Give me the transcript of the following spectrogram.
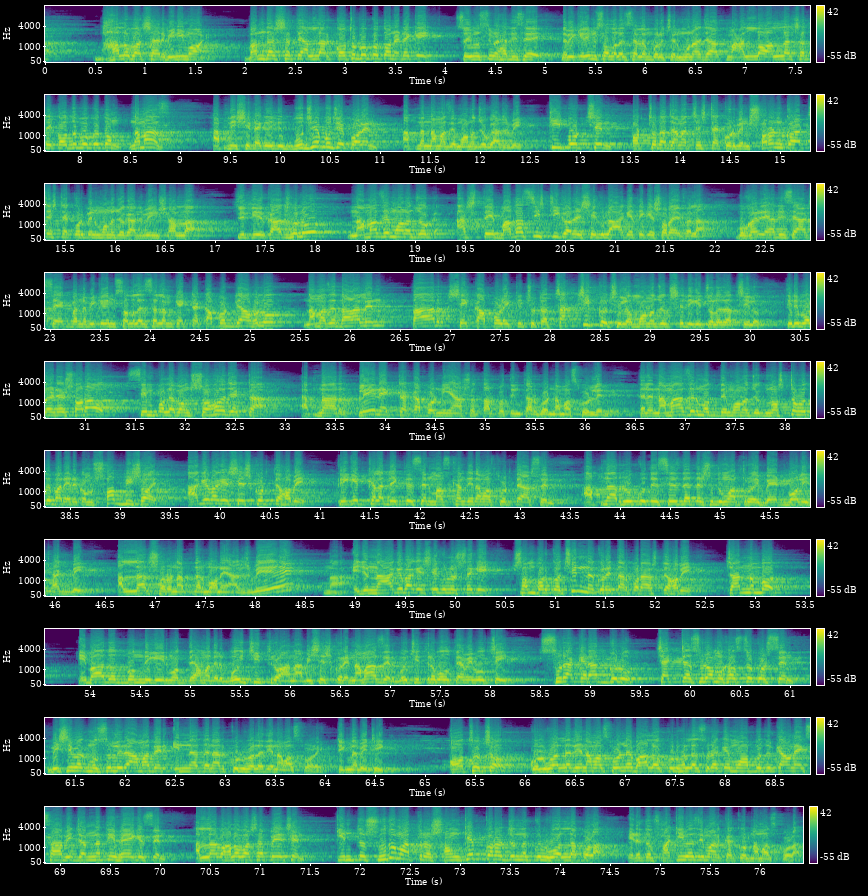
ভালোবাসার বিনিময়। বান্দার সাথে আল্লাহর কথোপকথন, এটাকে সই মুসলিম হাদিসে নবী করিম সাল্লাহ সাল্লাম বলেছেন, মুনাজাত মা আল্লাহ, আল্লাহর সাথে কথোপকথন, নামাজ। আপনি সেটাকে যদি বুঝে বুঝে পড়েন, আপনার নামাজে মনোযোগ আসবে। কি পড়ছেন? অর্থটা জানার চেষ্টা করবেন, স্মরণ করার চেষ্টা করবেন, মনোযোগ আসবে ইনশাআল্লাহ। তৃতীয় কাজ হলো, নামাজে মনোযোগ আসতে বাধা সৃষ্টি করে, সেগুলো আগে থেকে সরাই ফেলা। বুখারির হাদিসে আসছে, একবার নবী করিম সাল্লাহ সাল্লামকে একটা কাপড় দেওয়া হলো, নামাজে দাঁড়ালেন তার সে কাপড়ে কিছুটা চাকচিক্য ছিল, মনোযোগ সেদিকে চলে যাচ্ছিল। তিনি বলেন, এটা সরাও সিম্পল এবং সহজ একটা, আপনার প্লেন একটা কাপড় নিয়ে আসো, তারপর তিনি তারপর নামাজ পড়লেন। তাহলে নামাজের মধ্যে মনোযোগ নষ্ট হতে পারে এরকম সব বিষয়, আগে ভাগে শেষ করতে হবে। ক্রিকেট খেলা দেখতেছেন, মাঝখান দিয়ে নামাজ পড়তে আসছেন। আপনার রুকুতে শেষদাতে শুধুমাত্র ওই ব্যাট বলই থাকবে। আল্লাহর স্মরণ আপনার মনে আসবে না। এই জন্য আগে ভাগে সেগুলোর সাথে সম্পর্ক ছিন্ন করে তারপরে আসতে হবে। চার নম্বর ইবাদত বন্দিগির মধ্যে আমাদের বৈচিত্র্য আনা, বিশেষ করে নামাজের বৈচিত্র্য বলতে আমি বলছি, সুরা কেরাতগুলো চারটা সুরা মুখস্থ করছেন, বেশিরভাগ মুসল্লিরা আমাদের ইন্নাতেন আর কুলহলা দিয়ে নামাজ পড়ে, ঠিক না ঠিক? অথচ কুলহুয়াল্লা দিয়ে নামাজ পড়লে ভালো কুলহুল্লা সুরাকে মহাব্বতের কারণে এক সাহাবি জান্নাতি হয়ে গেছেন, আল্লাহর ভালোবাসা পেয়েছেন, কিন্তু শুধুমাত্র সংক্ষেপ করার জন্য কুলহুয়াল্লা পড়া, এটা তো ফাঁকিবাজি মার্কা নামাজ পড়া।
